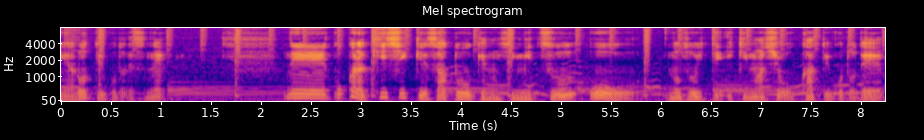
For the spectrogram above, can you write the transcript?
んやろっていうことですね。で、ここから岸家、佐藤家の秘密を覗いていきましょうかということで、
